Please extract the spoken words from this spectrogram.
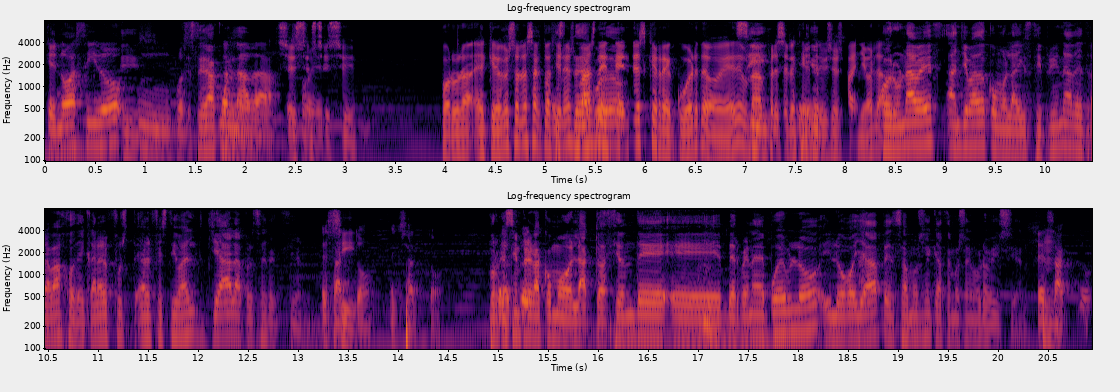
Que no ha sido, Sí, mm, pues, estoy de acuerdo. nada. Sí, sí, sí, sí. Por una, eh, creo que son las actuaciones Estoy más decentes que recuerdo, ¿eh? De una preselección de que televisión española. Por una vez han llevado como la disciplina de trabajo de cara al, festival ya a la preselección. Exacto, exacto. Porque Pero siempre que- era como la actuación de eh, Verbena de Pueblo y luego ya pensamos en qué hacemos en Eurovisión. Exacto.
